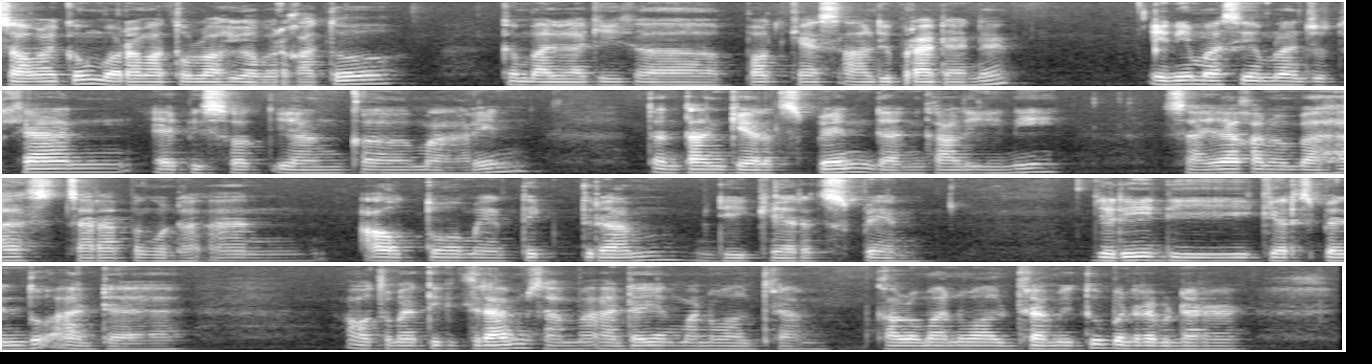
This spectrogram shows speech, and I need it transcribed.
Assalamualaikum warahmatullahi wabarakatuh. Kembali lagi ke podcast Aldi Pradana. Ini masih melanjutkan episode yang kemarin tentang GarageBand dan kali ini saya akan membahas cara penggunaan automatic drum di GarageBand. Jadi di GarageBand itu ada automatic drum sama ada yang manual drum. Kalau manual drum itu benar-benar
